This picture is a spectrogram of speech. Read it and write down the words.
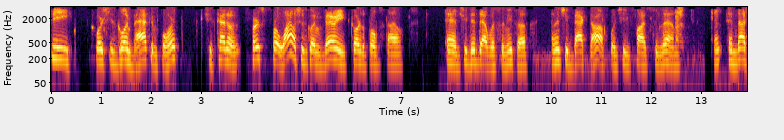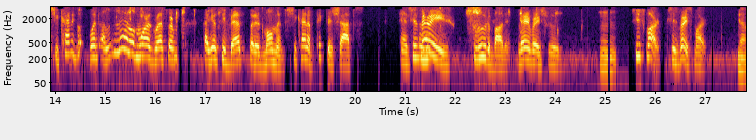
see where she's going back and forth. She's kind of first for a while she was going very toward the pro style, and she did that with Seniesa, and then she backed off when she fought Sulem, and and now she kind of go, went a little more aggressive against Ibeth, but at moments she kind of picked her shots and she's mm-hmm. very shrewd about it. Very, very shrewd. Mm. She's smart. She's very smart. Yeah.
